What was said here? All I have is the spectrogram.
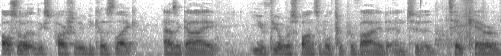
also at least partially because like as a guy you feel responsible to provide and to take care of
